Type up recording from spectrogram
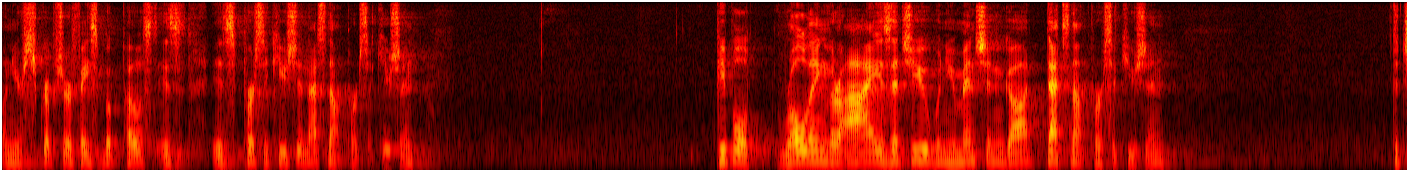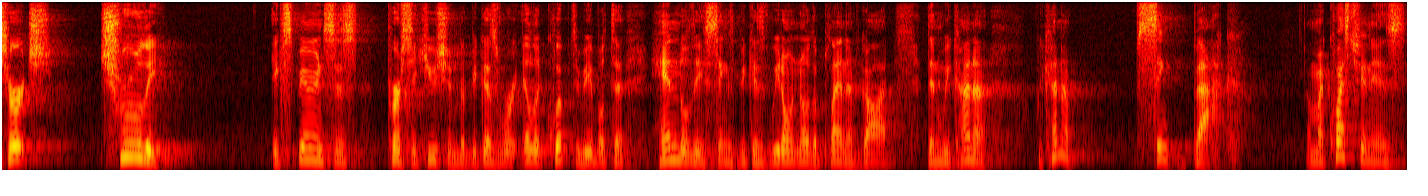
on your scripture Facebook post is, is persecution? That's not persecution. People rolling their eyes at you when you mention God, that's not persecution. The church truly experiences persecution, but because we're ill equipped to be able to handle these things because we don't know the plan of God, then we kind of we kind of sink back. And my question is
